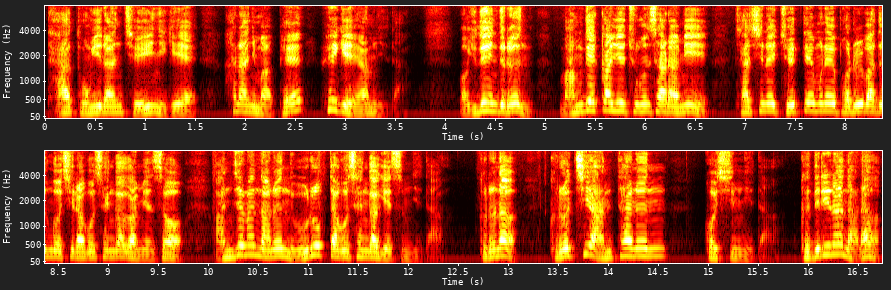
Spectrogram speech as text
다 동일한 죄인이기에 하나님 앞에 회개해야 합니다. 어, 유대인들은 망대 깔려 죽은 사람이 자신의 죄 때문에 벌을 받은 것이라고 생각하면서 안전한 나는 의롭다고 생각했습니다. 그러나 그렇지 않다는 것입니다. 그들이나 나나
